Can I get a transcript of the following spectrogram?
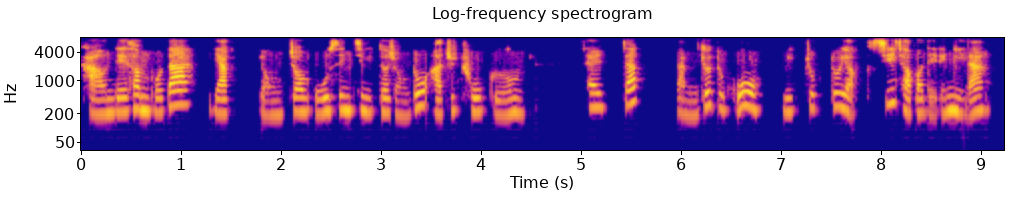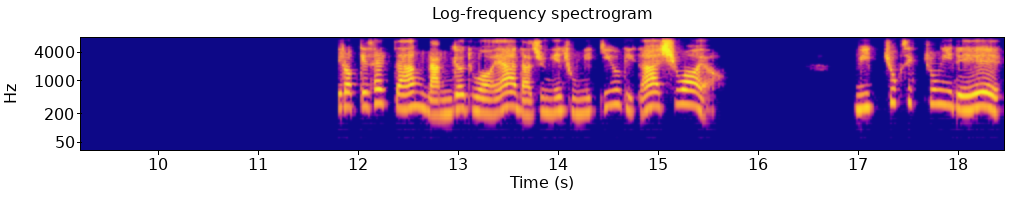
가운데 선보다 약 0.5cm 정도 아주 조금 살짝 남겨두고 위쪽도 역시 접어내립니다. 이렇게 살짝 남겨두어야 나중에 종이 끼우기가 쉬워요. 위쪽 색종이를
